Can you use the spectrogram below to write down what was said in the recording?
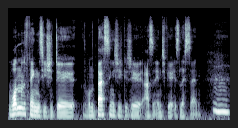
one of the things you should do, one of the best things you could do as an interviewer is listen. Mm.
